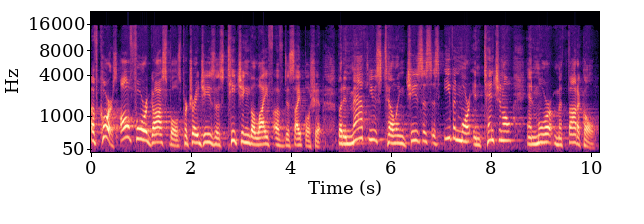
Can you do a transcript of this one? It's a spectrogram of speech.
of course, all four Gospels portray Jesus teaching the life of discipleship. But in Matthew's telling, Jesus is even more intentional and more methodical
